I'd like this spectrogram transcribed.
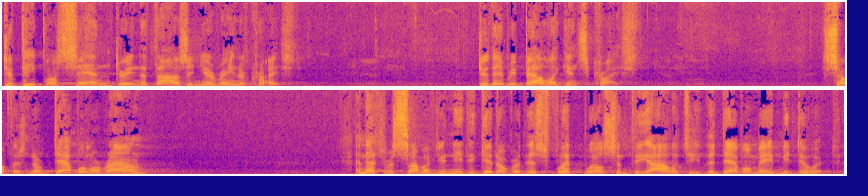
do people sin during the thousand year reign of Christ? Do they rebel against Christ? So if there's no devil around, and that's where some of you need to get over this Flip Wilson theology. The devil made me do it.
